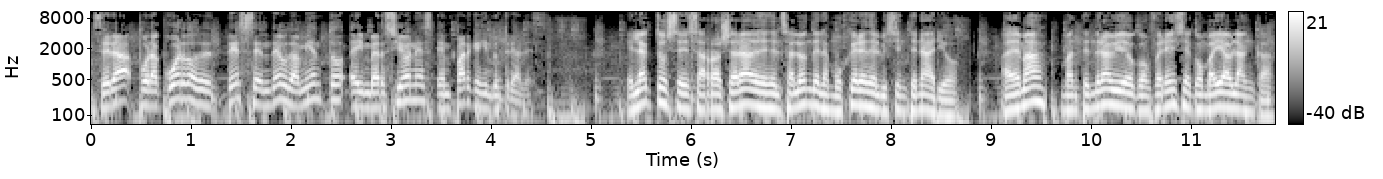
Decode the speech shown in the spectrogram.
Será por acuerdos de desendeudamiento e inversiones en parques industriales. El acto se desarrollará desde el Salón de las Mujeres del Bicentenario. Además, mantendrá videoconferencia con Bahía Blanca.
